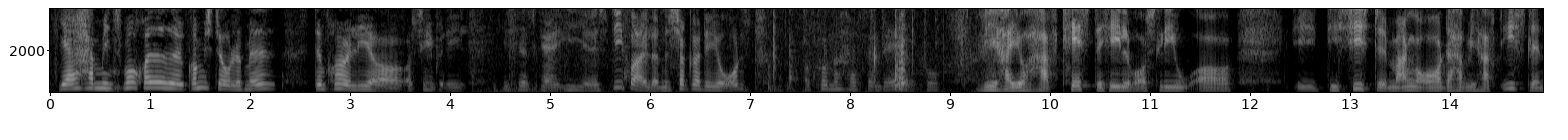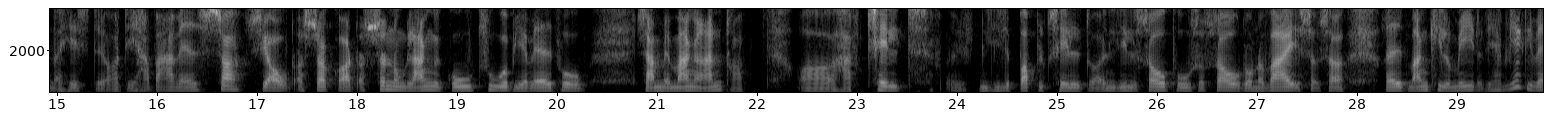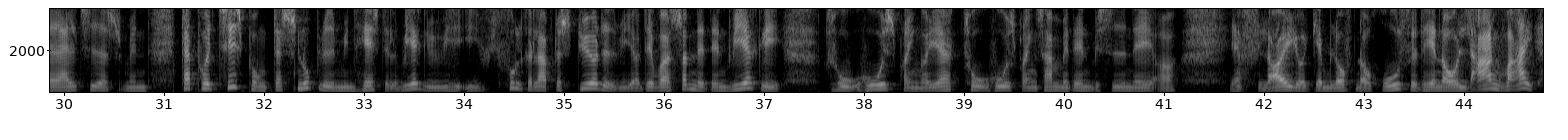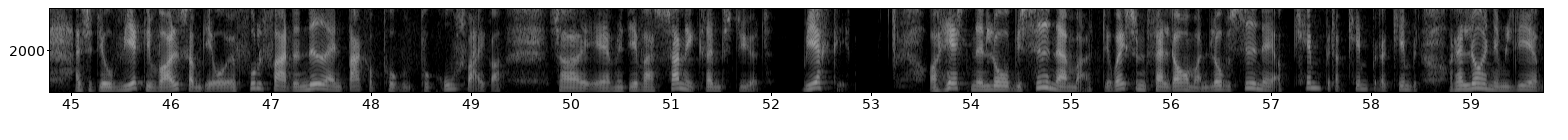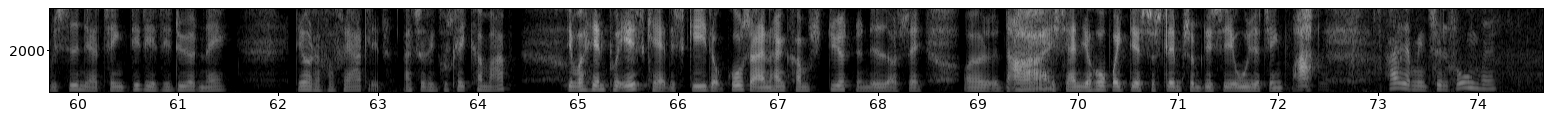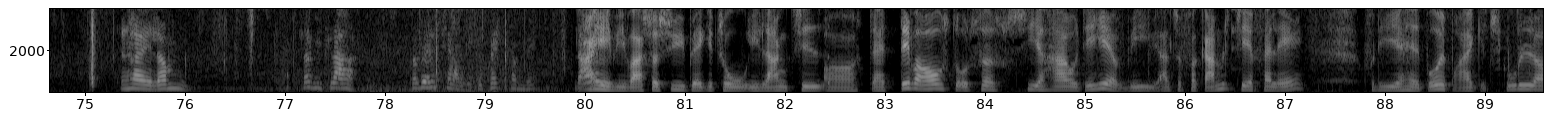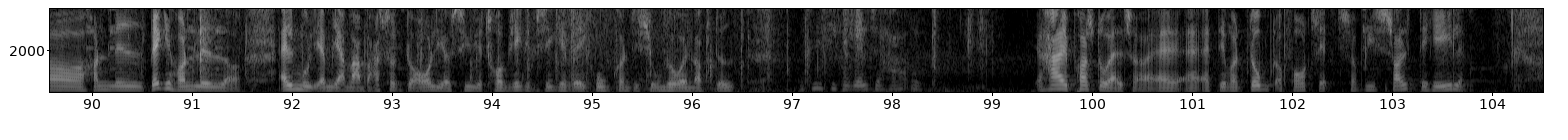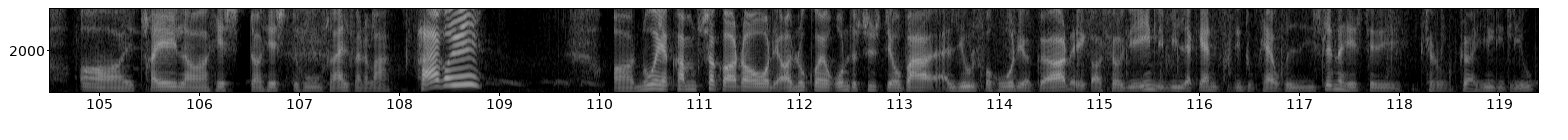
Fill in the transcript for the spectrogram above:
Jeg har mine små røde gummistøvler med. Den prøver jeg lige at, at se, fordi hvis jeg skal i øh, uh, stibejlerne, så gør det jo ondt at kun at have sandaler på. Vi har jo haft heste hele vores liv, og de sidste mange år, der har vi haft islænderheste, og det har bare været så sjovt og så godt, og så nogle lange gode ture, vi har været på sammen med mange andre og haft telt, en lille bobbeltelt og en lille sovepose og sovet undervejs, og så reddet mange kilometer. Det har virkelig været altid, altså, men der på et tidspunkt, der snublede min hest, eller virkelig vi, i fuld galop, der styrtede vi, og det var sådan, at den virkelig tog hovedspring, og jeg tog hovedspring sammen med den ved siden af, og jeg fløj jo gennem luften og rusede hen over lang vej. Altså, det var virkelig voldsomt. Det var jo fuldfartet ned ad en bakke på, på grusvejker. Så ja, men det var sådan et grimt styrt. Virkelig. Og hesten den lå ved siden af mig. Det var ikke sådan faldt over mig. Den lå ved siden af og kæmpede og kæmpede og kæmpede. Og der lå jeg nemlig der ved siden af og tænkte, det der, det dør den af. Det var da forfærdeligt. Altså, den kunne slet ikke komme op. Det var hen på Eskær, det skete, og godsejeren, han kom styrtende ned og sagde, og, nej, sagde han, jeg håber ikke, det er så slemt, som det ser ud. Jeg tænkte, hvad? Har jeg min telefon med? Den har jeg i lommen. Så er vi klar. Farvel, Charlie. Du kan ikke komme med. Nej, vi var så syge begge to i lang tid, og da det var overstået, så siger Harry, det her, vi er altså for gamle til at falde af. Fordi jeg havde både brækket skulder og håndled, begge håndled og alt muligt. Jamen, jeg var bare så dårlig og syg. Jeg tror virkelig, hvis ikke jeg været i god kondition, så var jeg nok død. Jeg skal lige sige farvel til Harry. Har påstået altså, at, at det var dumt at fortsætte, så vi solgte det hele. Og trailer, hest og hestehus og alt, hvad der var. Harry! Og nu er jeg kommet så godt over det, og nu går jeg rundt og synes, det var bare alligevel for hurtigt at gøre det. Ikke? Og så egentlig vil jeg gerne, fordi du kan jo ride islænderhest, det kan du gøre hele dit liv.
